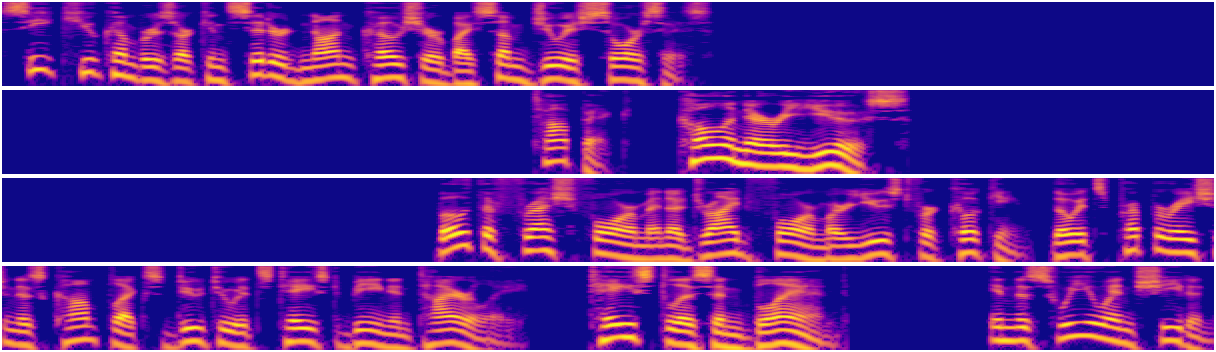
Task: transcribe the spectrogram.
Sea cucumbers are considered non-kosher by some Jewish sources. Topic: Culinary use. Both a fresh form and a dried form are used for cooking, though its preparation is complex due to its taste being entirely tasteless and bland. In the Suiyuan Shidan,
